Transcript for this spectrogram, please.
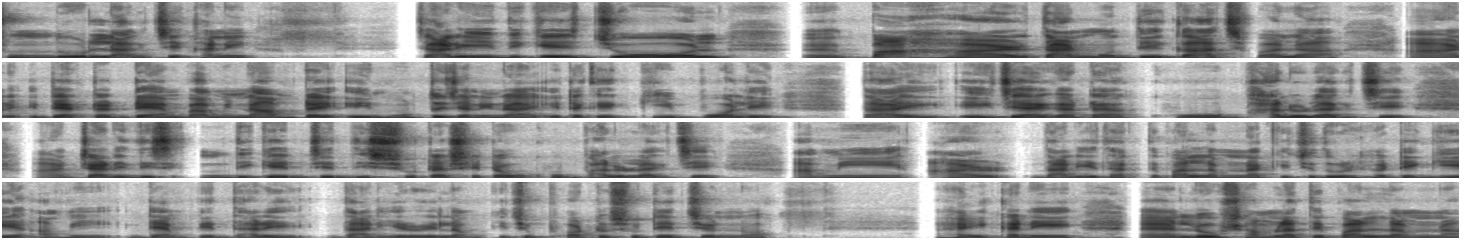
সুন্দর লাগছে এখানে। চারিদিকে জল পাহাড়, তার মধ্যে গাছপালা আর এটা একটা ড্যাম। আমি নামটা এই মুহূর্তে জানি না এটাকে কি বলে। তাই এই জায়গাটা খুব ভালো লাগছে আর চারিদিক দিকের যে দৃশ্যটা সেটাও খুব ভালো লাগছে। আমি আর দাঁড়িয়ে থাকতে পারলাম না। কিছু দূর হেঁটে গিয়ে আমি ড্যাম্পের ধারে দাঁড়িয়ে রইলাম কিছু ফটোশ্যুটের জন্য। এখানে লোভ সামলাতে পারলাম না।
